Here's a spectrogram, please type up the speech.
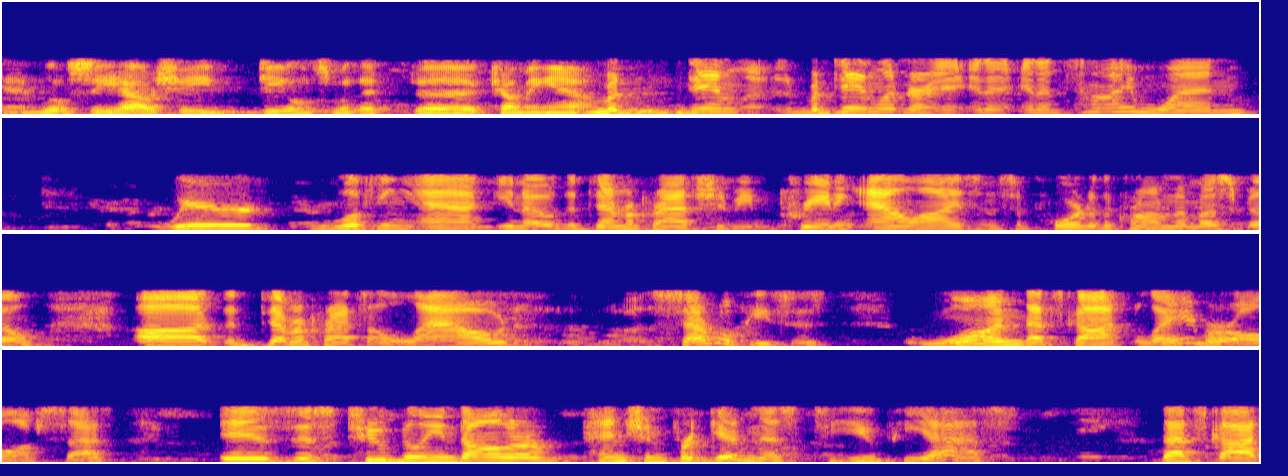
and we'll see how she deals with it uh, coming out. But Dan, but Dan Lipner, in a, in a time when we're looking at, you know, the Democrats should be creating allies in support of the Omnibus bill. Uh, the Democrats allowed several pieces. One that's got labor all upset is this two billion dollar pension forgiveness to UPS. That's got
